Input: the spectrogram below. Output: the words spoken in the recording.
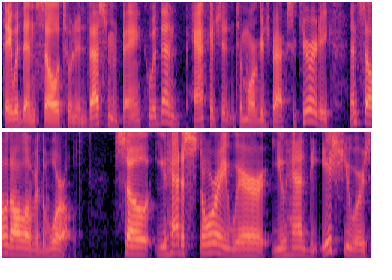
they would then sell it to an investment bank who would then package it into mortgage-backed security and sell it all over the world. So you had a story where you had the issuers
